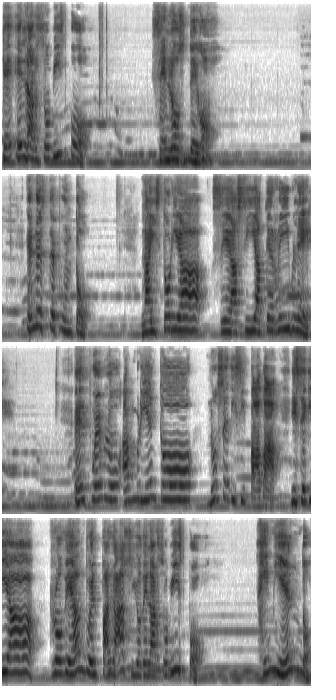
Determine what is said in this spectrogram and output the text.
que el arzobispo se los negó. En este punto, la historia se hacía terrible. El pueblo hambriento no se disipaba y seguía rodeando el palacio del arzobispo gimiendo.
